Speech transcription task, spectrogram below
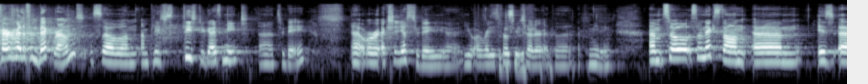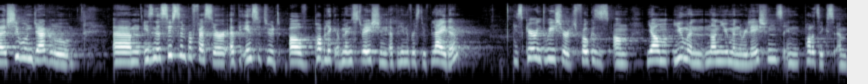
very relevant background. So um, I'm pleased, pleased you guys meet uh, today. Uh, or actually yesterday, uh, you already spoke to, each other at the, at the meeting. Um, so, so next on um, is uh, Shivant Jhagroe. Um, he's an assistant professor at the Institute of Public Administration at the University of Leiden. His current research focuses on human non-human relations in politics and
